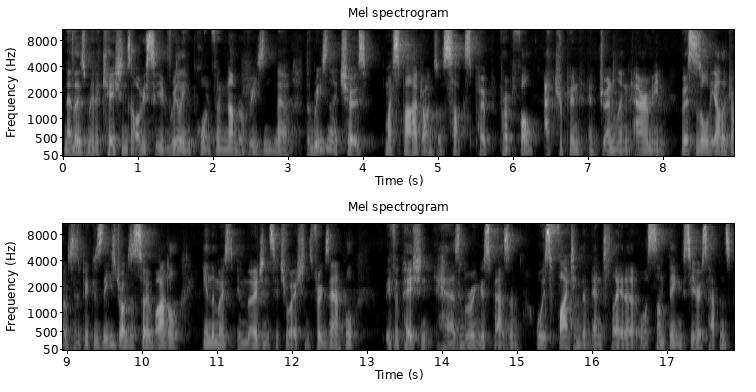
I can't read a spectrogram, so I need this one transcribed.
Now, those medications are obviously really important for a number of reasons. Now, the reason I chose my SPA drugs, or SUX, propofol, atropine, adrenaline, aramine, versus all the other drugs is because these drugs are so vital in the most emergent situations. For example, if a patient has laryngospasm or is fighting the ventilator or something serious happens,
